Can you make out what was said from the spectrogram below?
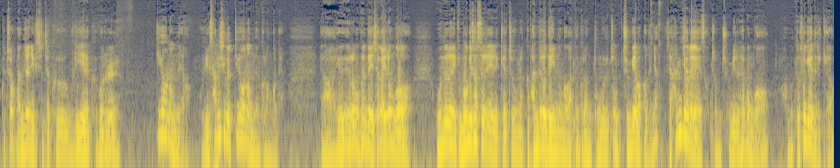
그쵸? 완전히 진짜 그 우리의 그거를 뛰어넘네요. 우리 상식을 뛰어넘는 그런 거네요. 야, 여러분, 그런데 제가 이런 거, 오늘은 이렇게 먹이 사슬이 이렇게 좀 약간 반대로 돼 있는 것 같은 그런 동물을 좀 준비해 봤거든요. 이제 한겨레에서 좀 준비를 해본 거, 한번 또 소개해 드릴게요.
